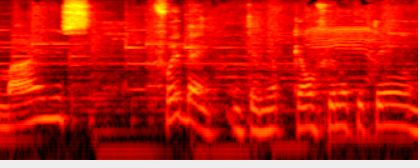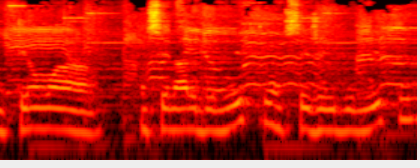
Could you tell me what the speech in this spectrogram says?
mas foi bem, entendeu? Porque é um filme que tem, tem uma, um cenário bonito, um CGI bonito,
